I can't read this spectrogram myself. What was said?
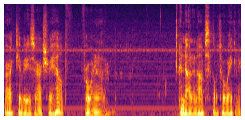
our activities are actually a help for one another and not an obstacle to awakening.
